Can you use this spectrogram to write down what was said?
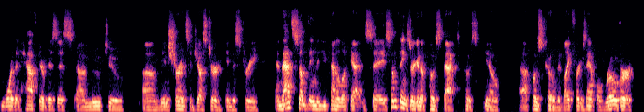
more than half their business uh, move to um, the insurance adjuster industry. And that's something that you kind of look at and say, some things are going to post back to post, you know, uh, post COVID. Like, for example, Rover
